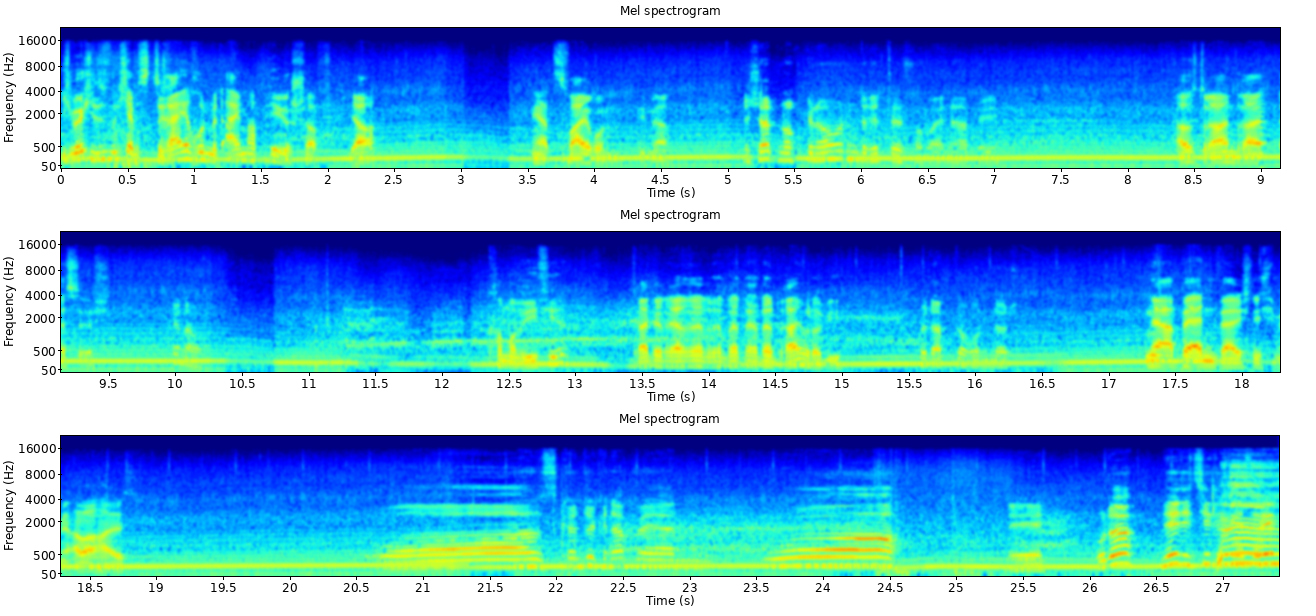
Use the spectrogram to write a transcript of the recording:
Ich möchte wirklich, ich hab's drei Runden mit einem HP geschafft, ja? Ja, zwei Runden, vielmehr. Ich habe noch genau ein Drittel von meinem HP. Also 33. Genau. Komm mal, wie viel? 3, 3, 3, 3, 3, 3, 3 oder wie? Wird abgerundet. Ja, beenden werde ich nicht mehr, aber halt. Oh, es könnte knapp werden. Oh. Nee. Oder? Nee, die Ziellinie ist hin.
